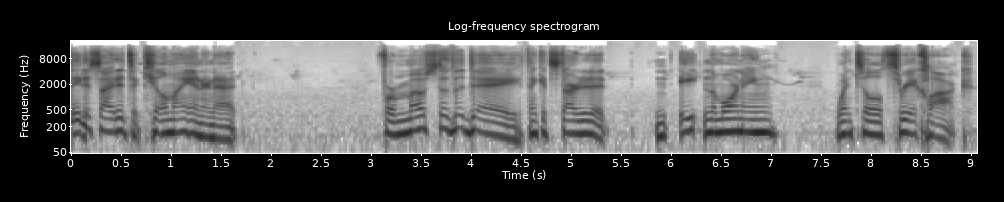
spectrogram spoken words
They decided to kill my internet for most of the day. I think it started at eight in the morning, went till three o'clock,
